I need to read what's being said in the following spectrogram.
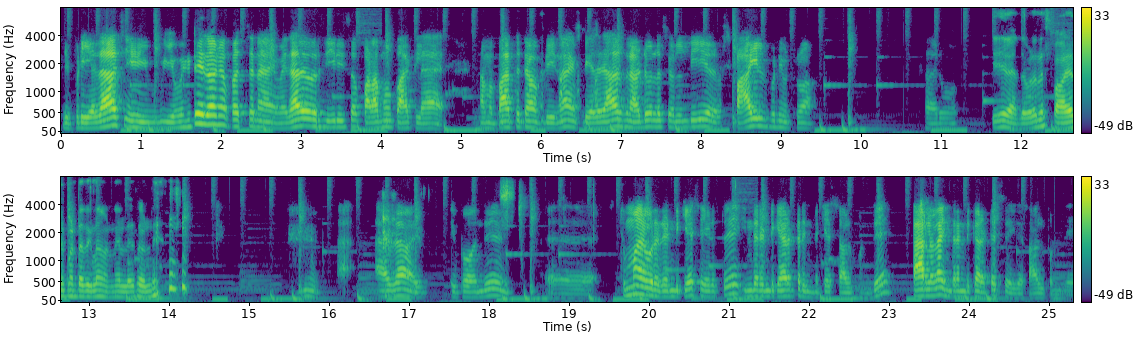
இப்படி ஏதாச்சும் இவ- இவன்கிட்ட ஏதாங்க பிரச்சனை? இவன் ஏதாவது ஒரு சீரியஸோ படமோ பார்க்கல. நம்ம பார்த்துட்டோம் அப்படின்னா இப்படி எதையாவது நடுவுல சொல்லி ஸ்பாயில் பண்ணி விட்டுருவான். கருவம் ஏய் அந்த விட ஸ்பாயில் பண்றதுக்குலாம் ஒண்ணும் இல்ல சொல்லு. அதுதான் இப்போ வந்து சும்மா ஒரு ரெண்டு கேஸ் எடுத்து இந்த ரெண்டு கேரக்டர் இந்த கேஸ் சால்வ் பண்ணுது. பேரலா இந்த ரெண்டு கேரக்டர்ஸ் இதை சால்வ் பண்ணுது.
